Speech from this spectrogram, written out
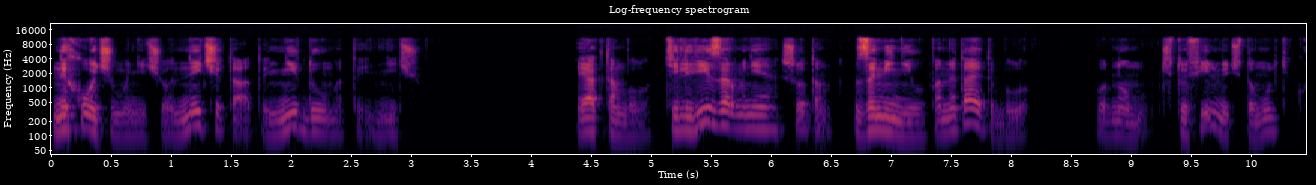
не хочемо нічого ні читати, ні думати, нічого. Як там було? Телевізор мені, що там, замінив. Пам'ятаєте, було в одному, чи то фільмі, чи то мультику.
